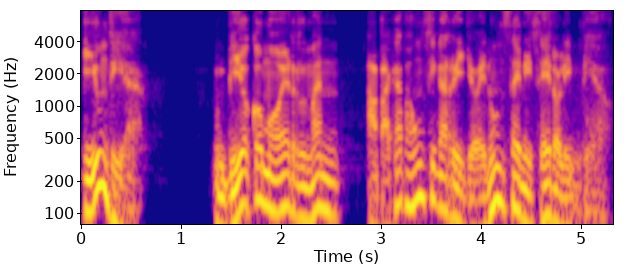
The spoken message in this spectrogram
Y un día, vio cómo Earlman apagaba un cigarrillo en un cenicero limpio.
